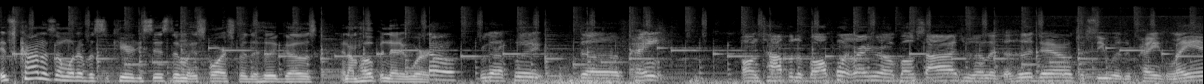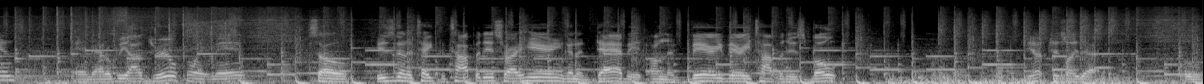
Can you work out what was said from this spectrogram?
it's kind of somewhat of a security system as far as for the hood goes, and I'm hoping that it works. Now, we're gonna put the paint on top of the ballpoint right here on both sides. We're gonna let the hood down to see where the paint lands, and that'll be our drill point, man. So you're just gonna take the top of this right here, you're gonna dab it on the very, very top of this bolt. Yep, just like that. Boom.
